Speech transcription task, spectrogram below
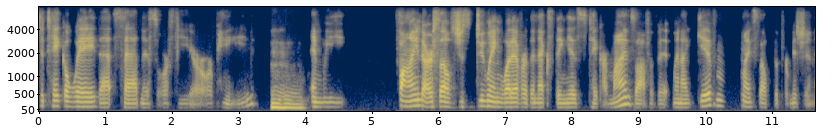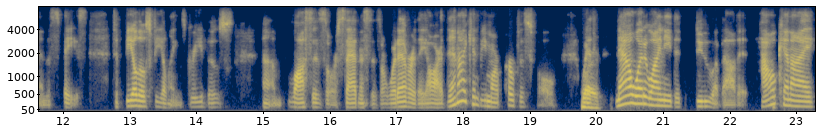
to take away that sadness or fear or pain. Mm-hmm. And we find ourselves just doing whatever the next thing is to take our minds off of it. When I give myself the permission and the space to feel those feelings, grieve those um, losses or sadnesses or whatever they are, then I can be more purposeful with right. now what do I need to do about it? How can I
